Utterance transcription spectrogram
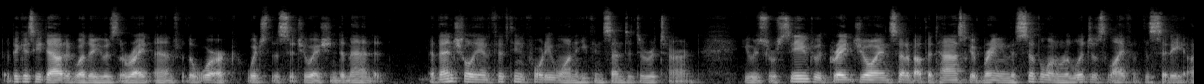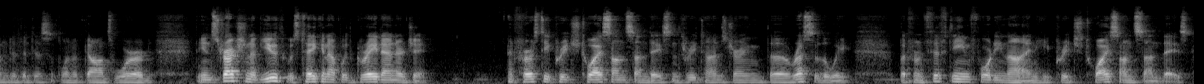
but because he doubted whether he was the right man for the work which the situation demanded. Eventually, in 1541, he consented to return. He was received with great joy and set about the task of bringing the civil and religious life of the city under the discipline of God's word. The instruction of youth was taken up with great energy. At first, he preached twice on Sundays and three times during the rest of the week. But from 1549, he preached twice on Sundays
